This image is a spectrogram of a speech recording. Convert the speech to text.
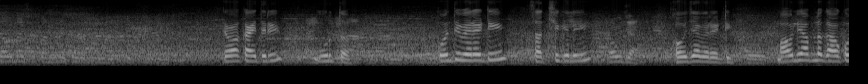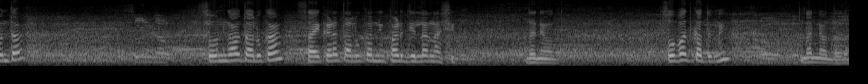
चौदाशे पंधराशे रुपये मार्केट तेव्हा काहीतरी उरतं. कोणती व्हेरायटी सातशे गेली फौजा. फौजा व्हेरायटी माऊली आपलं गाव कोणतं? सोनगाव. सोनगाव तालुका सायकडा तालुका निफाड जिल्हा नाशिक. धन्यवाद. सोबत का तुम्ही? धन्यवाद दादा.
